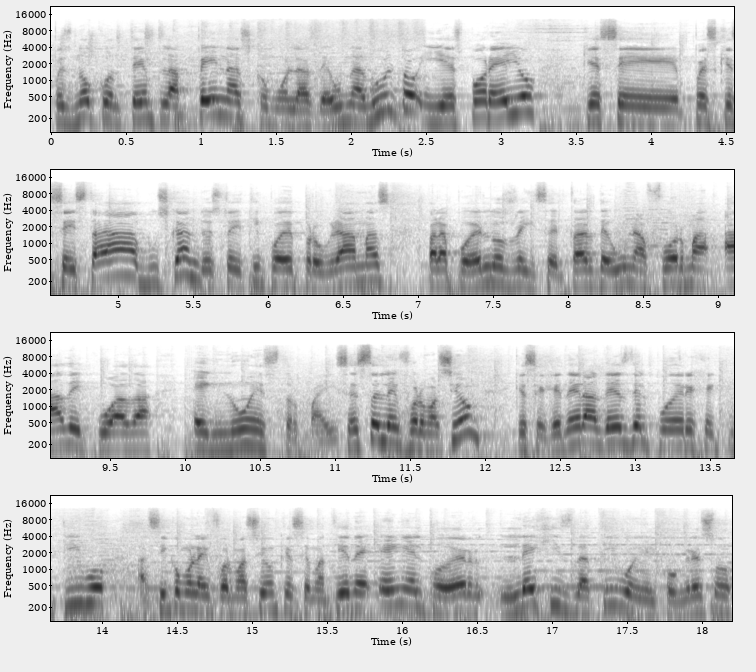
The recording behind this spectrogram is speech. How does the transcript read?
pues no contempla penas como las de un adulto y es por ello que se, pues, que se está buscando este tipo de programas para poderlos reinsertar de una forma adecuada en nuestro país. Esta es la información que se genera desde el Poder Ejecutivo así como la información que se mantiene en el Poder Legislativo en el Congreso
